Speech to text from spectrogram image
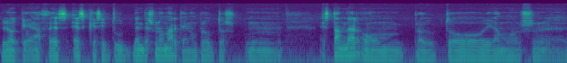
lo que haces es que si tú vendes una marca en un producto mm, estándar o un producto, digamos, eh,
